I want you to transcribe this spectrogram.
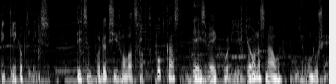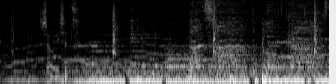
en klik op de links. Dit is een productie van Watschaf de Podcast. Deze week hoorde je Jonas Nouwen en Jeroen Doucet. Zo is het. Podcast.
